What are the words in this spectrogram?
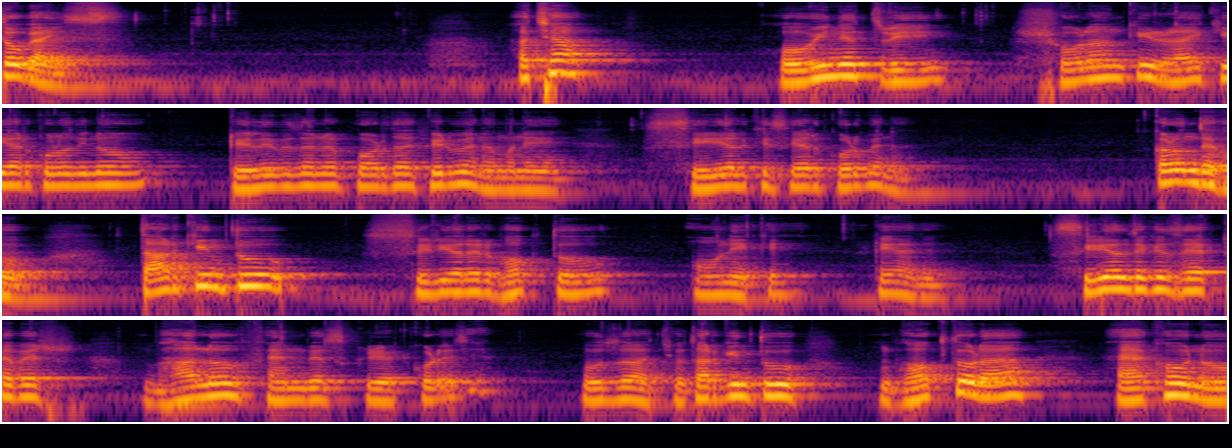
তো গাইস আচ্ছা অভিনেত্রী সোলাঙ্কি রায় কি আর কোনোদিনও টেলিভিশনের পর্দায় ফিরবে না? মানে সিরিয়াল কি শেয়ার করবে না? কারণ দেখো, তার কিন্তু সিরিয়ালের ভক্ত অনেকে, ঠিক আছে? সিরিয়াল থেকে সে একটা বেশ ভালো ফ্যান বেস ক্রিয়েট করেছে, বুঝতে পারছ? তার কিন্তু ভক্তরা এখনও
